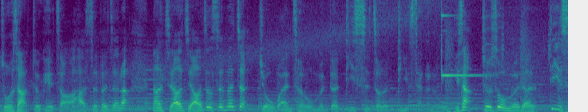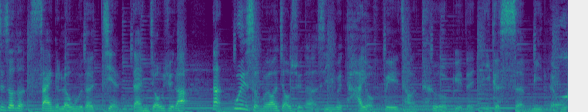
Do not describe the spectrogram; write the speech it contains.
桌上就可以找到他身份证了。那只要只要这个身份证，就完成我们的第四周的第三个任务。以上就是我们的第四周的三个任务的简单教学啦。那为什么要浇水呢？是因为他有非常特别的一个神秘人物，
